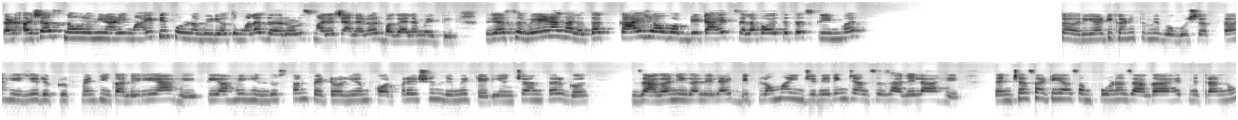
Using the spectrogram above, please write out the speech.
कारण अशाच नवनवीन आणि माहितीपूर्ण व्हिडिओ तुम्हाला दररोज माझ्या चॅनलवर बघायला मिळतील. तर जास्त वेळ न घालवता काय जॉब अपडेट आहेत चला पाहूया तर स्क्रीनवर तर या ठिकाणी तुम्ही बघू शकता ही जी रिक्रुटमेंट निघालेली आहे ती आहे हिंदुस्थान पेट्रोलियम कॉर्पोरेशन लिमिटेड यांच्या अंतर्गत जागा निघालेल्या आहेत. डिप्लोमा इंजिनिअरिंग ज्यांचं झालेलं आहे त्यांच्यासाठी या संपूर्ण जागा आहेत मित्रांनो.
